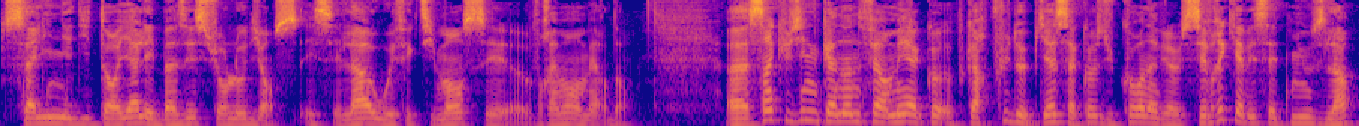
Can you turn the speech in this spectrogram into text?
sa ligne éditoriale est basée sur l'audience. Et c'est là où effectivement, c'est euh, vraiment emmerdant. Euh, cinq usines Canon fermées car plus de pièces à cause du coronavirus. C'est vrai qu'il y avait cette news là.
